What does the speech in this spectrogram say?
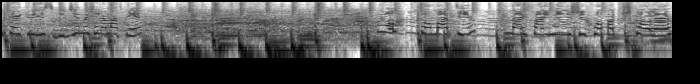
Okej, Chris, widzimy się na matmie. O, to Martin, najfajniejszy chłopak w szkole.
